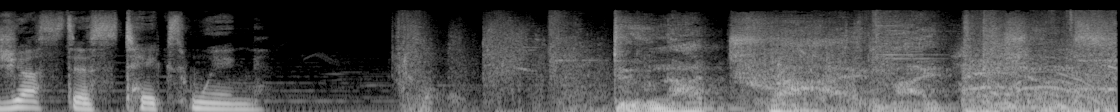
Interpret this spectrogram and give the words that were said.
Justice takes wing. Do not try my patience.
